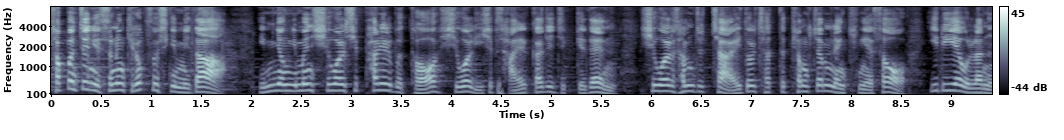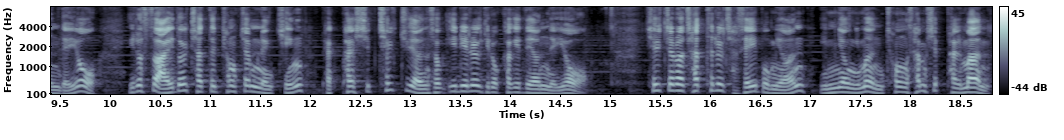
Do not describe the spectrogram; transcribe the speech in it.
첫 번째 뉴스는 기록 소식입니다. 임영님은 10월 18일부터 10월 24일까지 집계된 10월 3주차 아이돌 차트 평점 랭킹에서 1위에 올랐는데요. 이로써 아이돌 차트 평점 랭킹 187주 연속 1위를 기록하게 되었네요. 실제로 차트를 자세히 보면 임영님은 총 38만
